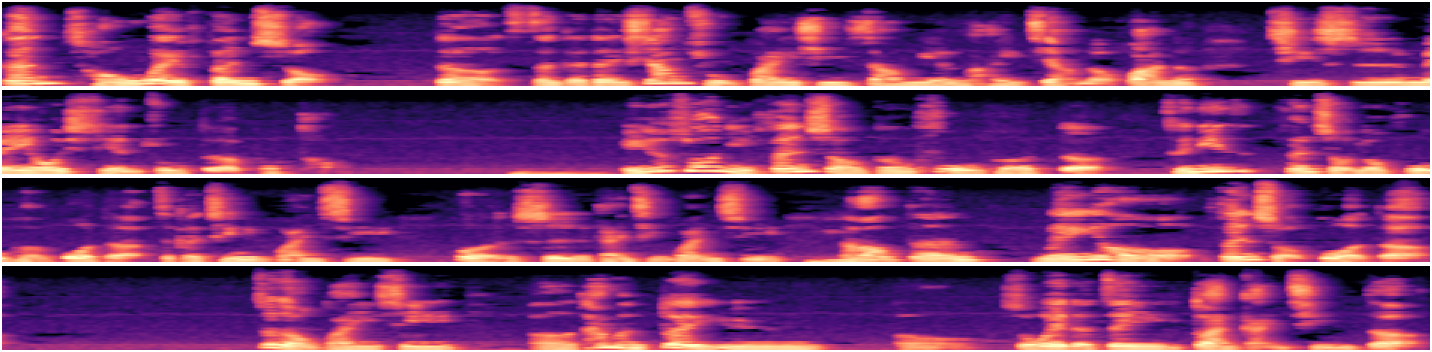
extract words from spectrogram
跟从未分手的整个的相处关系上面来讲的话呢，其实没有显著的不同。也就是说，你分手跟复合的，曾经分手又复合过的这个情侣关系或者是感情关系，嗯然后跟没有分手过的这种关系，呃，他们对于呃所谓的这一段感情的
